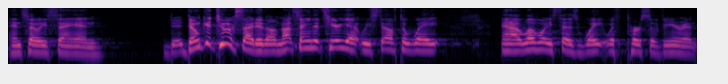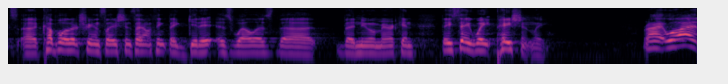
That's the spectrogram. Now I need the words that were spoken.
And so he's saying, don't get too excited though. I'm not saying it's here yet. We still have to wait. And I love what he says, wait with perseverance. A couple other translations, I don't think they get it as well as the, the New American. They say wait patiently. Right? Well, I,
